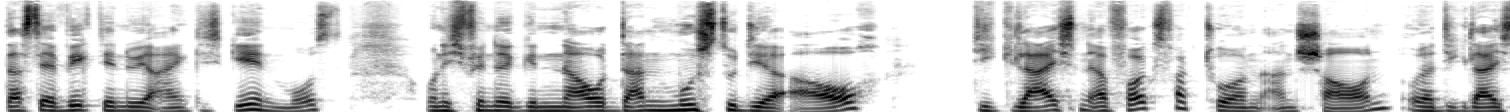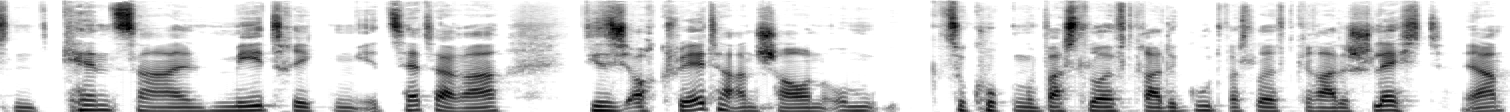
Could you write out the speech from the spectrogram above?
Das ist der Weg, den du ja eigentlich gehen musst. Und ich finde, genau dann musst du dir auch die gleichen Erfolgsfaktoren anschauen oder die gleichen Kennzahlen, Metriken etc., die sich auch Creator anschauen, um zu gucken, was läuft gerade gut, was läuft gerade schlecht, ja. Und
